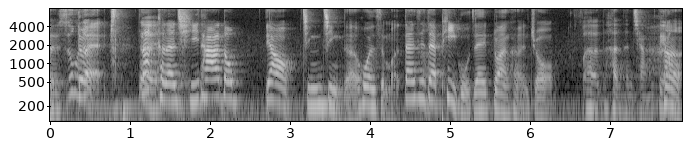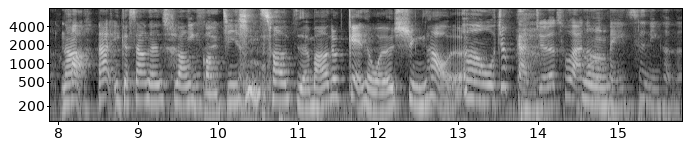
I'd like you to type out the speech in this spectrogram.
对，对，那可能其他都要紧紧的或者什么，但是在屁股这一段可能就很很很强调。然后，然后一个上升双子、金星双子，马上就 get 我的讯号了。嗯，我就感觉得出来。然后每一次你可能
